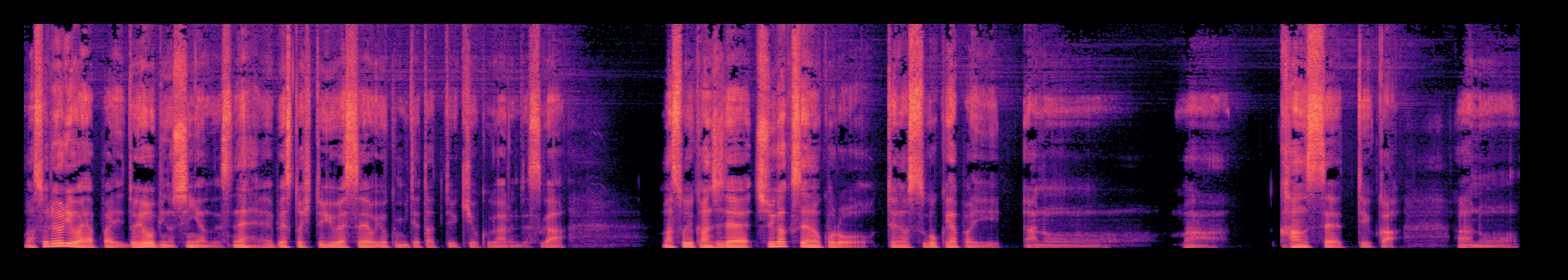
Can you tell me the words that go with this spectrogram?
まあ、それよりはやっぱり土曜日の深夜のですね、えー、ベストヒット USA をよく見てたっていう記憶があるんですが、まあ、そういう感じで中学生の頃っていうのはすごくやっぱりあのまあ感性っていうかあの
